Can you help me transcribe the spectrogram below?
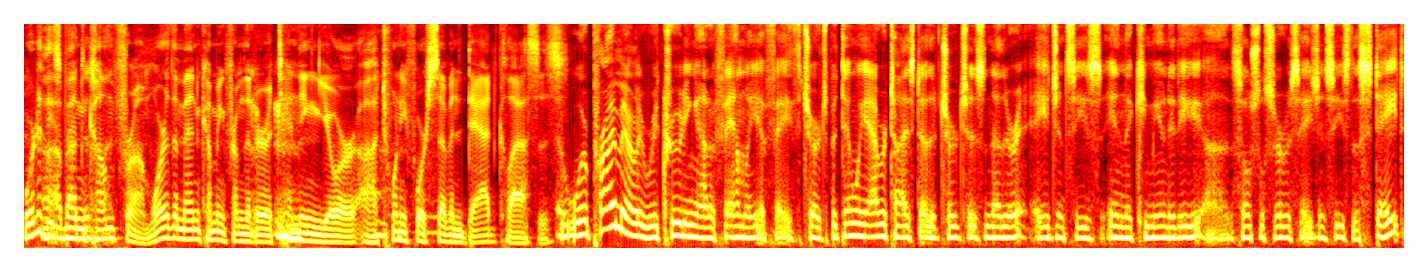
Where do these uh, men come life. from? Where are the men coming from that are attending your uh, 24 uh, 7 dad classes? We're primarily recruiting out of Family of Faith Church, but then we advertise to other churches and other agencies in the community, uh, social service agencies. The state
